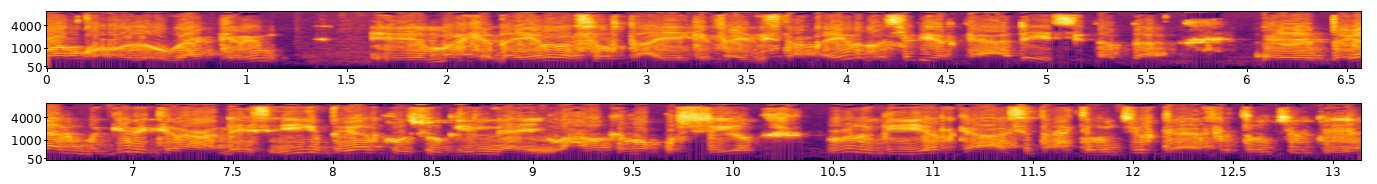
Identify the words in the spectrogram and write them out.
waaqacooda ogaa karin marka dhalinyaradaas horta ayay ka faa'idaystaan dhalinyarada siryarka adhahaysid hadda dagaal ma geli karaan adhahaysa iyaga dagaalkoo soo gelinayay. Waxba kama qorsheeyo cunugii yarka saddex toban jirka afar toban jirka iyo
